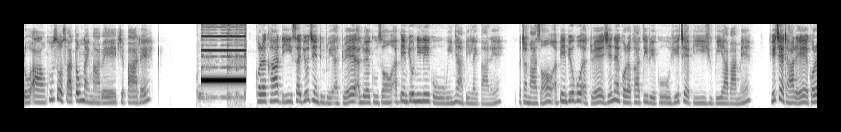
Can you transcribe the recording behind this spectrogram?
လိုအောင်ခုဆိုစားသုံးနိုင်မှာပဲဖြစ်ပါတယ်။ကော်ရခါဒီစိုက်ပျိုးခြင်းတူတွေအတွက်အလွယ်ကူဆုံးအပင်ပြိုးနည်းလေးကိုဝေမျှပေးလိုက်ပါတယ်။ပထမဆုံးအပင်ပြိုးဖို့အတွက်ရင်းနဲ့ကော်ရခါတီတွေကိုရွေးချယ်ပြီးယူပေးရပါမယ်။ရွေးချယ်ထားတဲ့ကော်ရ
